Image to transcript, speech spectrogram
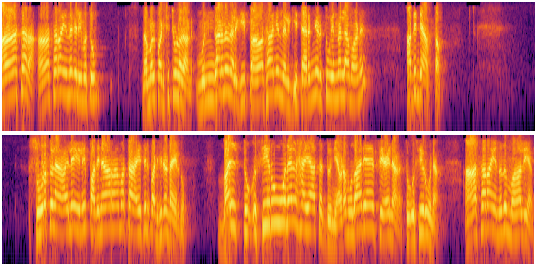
ആസറ ആസറ എന്ന കലിമത്തും നമ്മൾ പഠിച്ചിട്ടുള്ളതാണ്. മുൻഗണന നൽകി പ്രാധാന്യം നൽകി തെരഞ്ഞെടുത്തു എന്നെല്ലാമാണ് അതിന്റെ അർത്ഥം. സൂറത്തുൽ ആലയിൽ പതിനാറാമത്തെ ആയത്തിൽ പഠിച്ചിട്ടുണ്ടായിരുന്നു. ബൽ തുസിറൂനൽ ഹയാത്ത ദുനിയ. അവിടെ മുതാരിയായ ഫേലാണ് തുസിറൂന. ആസറ എന്നത് മാലിയാണ്.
